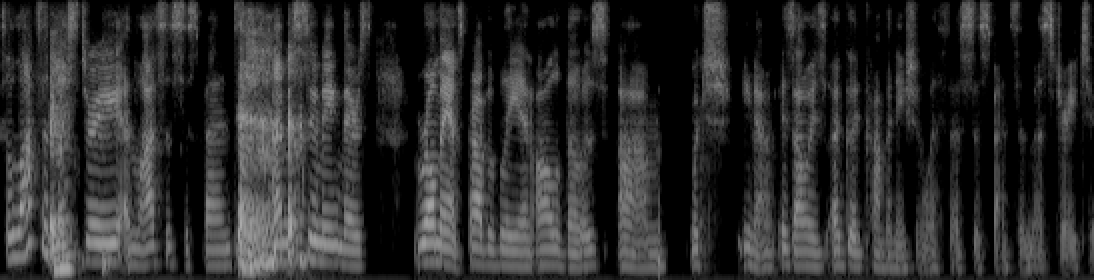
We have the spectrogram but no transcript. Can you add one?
So lots of mystery and lots of suspense. I'm assuming there's romance probably in all of those, um, which you know is always a good combination with the suspense and mystery too.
